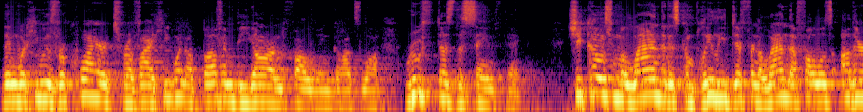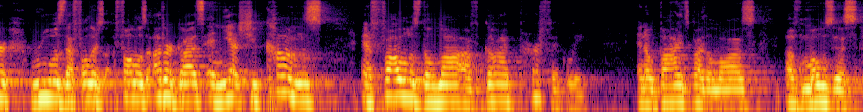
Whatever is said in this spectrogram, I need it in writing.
than what he was required to provide. He went above and beyond following God's law. Ruth does the same thing. She comes from a land that is completely different, a land that follows other rules, that follows, follows other gods, and yet she comes and follows the law of God perfectly and abides by the laws of Moses.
